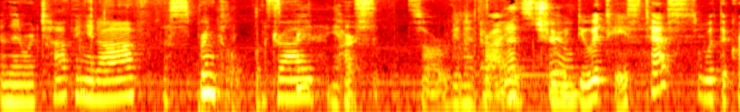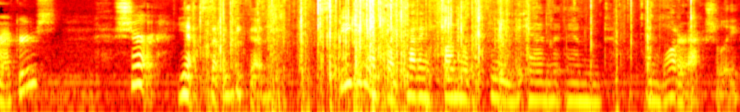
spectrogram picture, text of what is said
And then we're topping it off with a sprinkle of dried yes. So are we gonna try? That's Should true. we do a taste test with the crackers? Sure. Yes, that would be good. Speaking of like having fun with food and and and water, actually,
